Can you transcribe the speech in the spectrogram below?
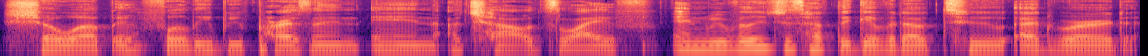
show up and fully be present in a child's life. And we really just have to give it up to Edward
